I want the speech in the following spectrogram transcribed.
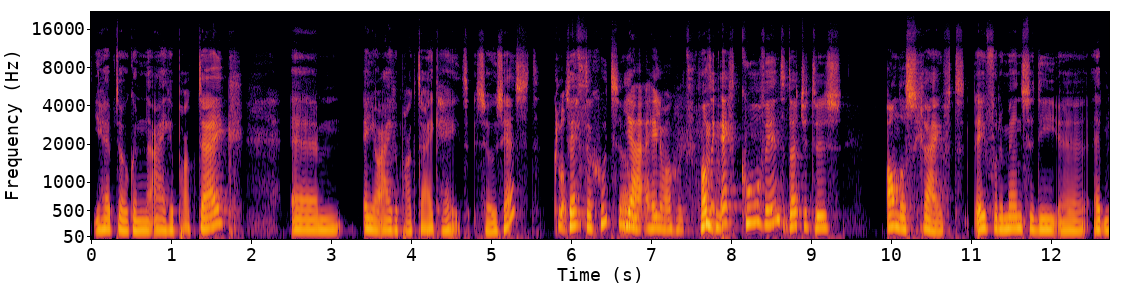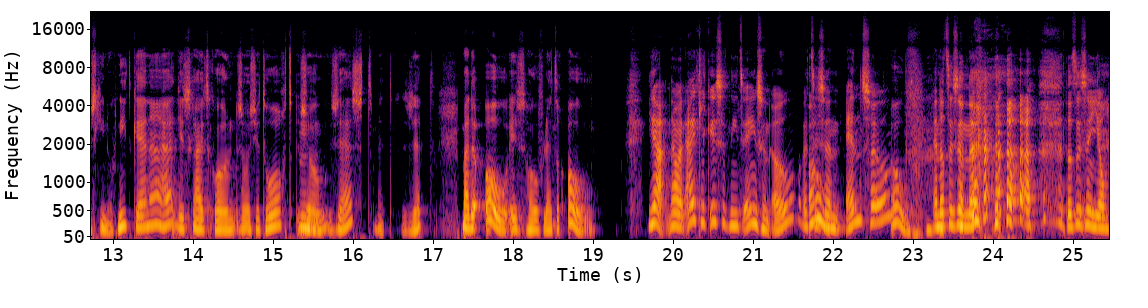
je hebt ook een eigen praktijk. En jouw eigen praktijk heet Zo Zest. Klopt. Zeg dat goed zo? Ja, helemaal goed. Wat ik echt cool vind, dat je het dus anders schrijft. Even voor de mensen die uh, het misschien nog niet kennen. Hè? Je schrijft gewoon zoals je het hoort, Mhm. Zo Zest, met Z. Maar de O is hoofdletter O. Ja, nou en eigenlijk is het niet eens een O. Het Oh. is een Enso. Oh, En dat is een, eh, dat is een,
